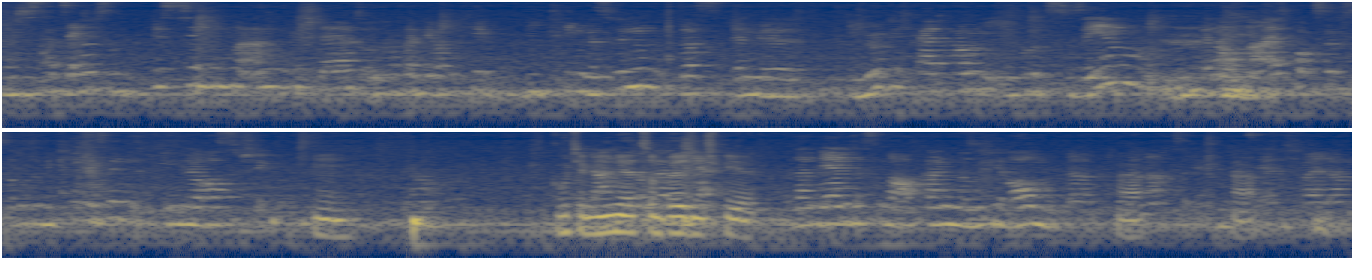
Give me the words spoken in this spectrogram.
habe ich es tatsächlich so ein bisschen hinten angestellt und habe dann gedacht, okay, wie kriegen wir es hin, dass wenn wir die Möglichkeit haben, ihn kurz zu sehen, wenn er auf einer Eisbox sitzt oder so, wie kriegen wir es hin, ihn wieder rauszuschicken. Hm, Ja. gute Miene zum bösen Spiel. Und dann währenddessen war auch gar nicht mehr so viel Raum, darüber Ja. nachzudenken, Ja. ganz ehrlich, weil dann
